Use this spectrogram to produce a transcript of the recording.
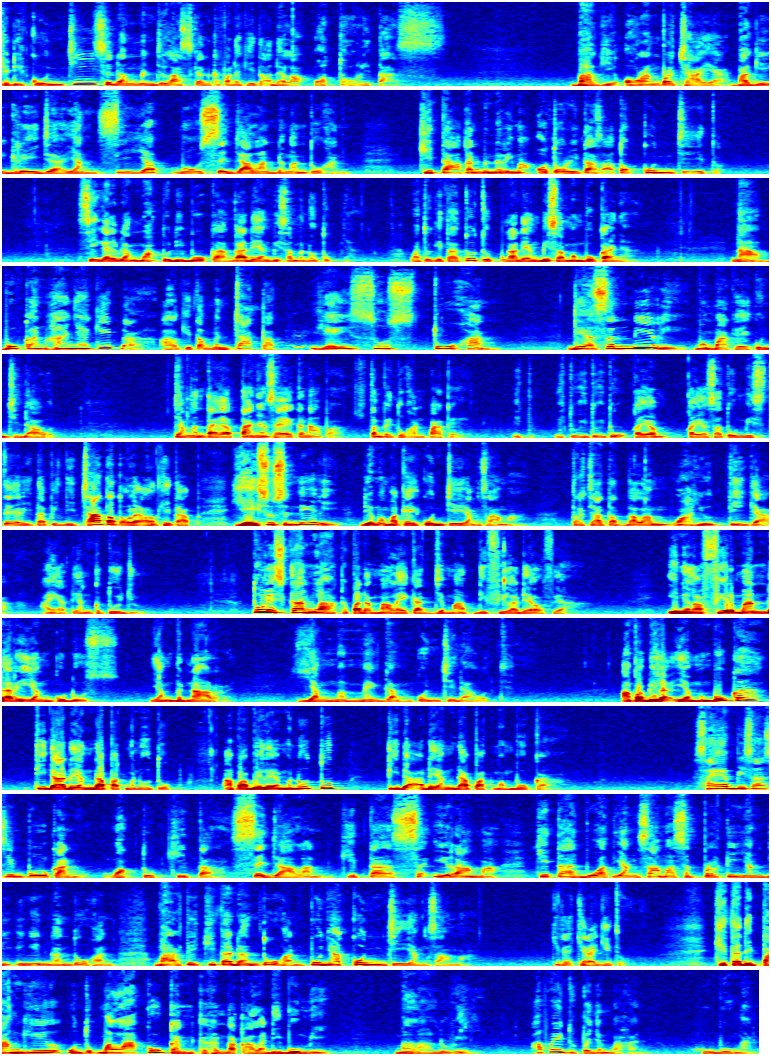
Jadi kunci sedang menjelaskan kepada kita adalah otoritas bagi orang percaya, bagi gereja yang siap mau sejalan dengan Tuhan, kita akan menerima otoritas atau kunci itu. Sehingga dia bilang, waktu dibuka nggak ada yang bisa menutupnya. Waktu kita tutup nggak ada yang bisa membukanya. Nah, bukan hanya kita, Alkitab mencatat Yesus Tuhan, dia sendiri memakai kunci Daud. Jangan tanya, tanya saya kenapa sampai Tuhan pakai. Itu itu itu itu kayak kayak satu misteri tapi dicatat oleh Alkitab. Yesus sendiri dia memakai kunci yang sama. Tercatat dalam Wahyu 3 ayat yang ketujuh. Tuliskanlah kepada malaikat jemaat di Philadelphia. Inilah firman dari yang kudus, yang benar, yang memegang kunci Daud. Apabila ia membuka, tidak ada yang dapat menutup. Apabila ia menutup, tidak ada yang dapat membuka. Saya bisa simpulkan waktu kita sejalan, kita seirama, kita buat yang sama seperti yang diinginkan Tuhan. Berarti kita dan Tuhan punya kunci yang sama. Kira-kira gitu. Kita dipanggil untuk melakukan kehendak Allah di bumi melalui apa itu penyembahan? Hubungan.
